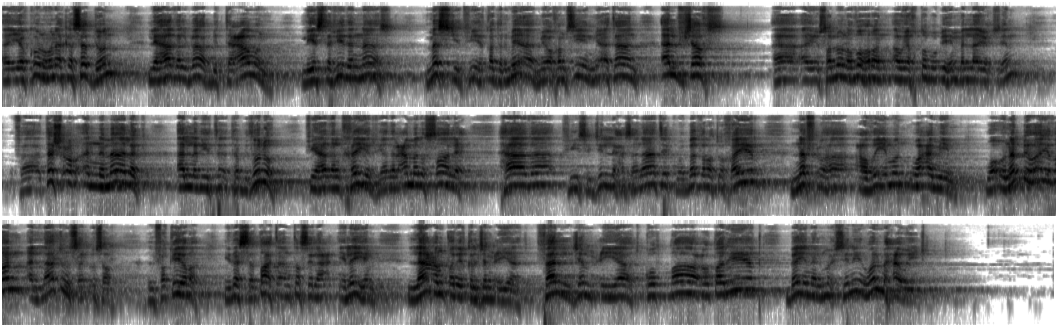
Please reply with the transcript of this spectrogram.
آه، يكون هناك سد لهذا الباب بالتعاون ليستفيد الناس. مسجد فيه قدر مئة مئة وخمسين مئتان ألف شخص. آه، يصلون ظهرا أو يخطب بهم من لا يحسن. فتشعر أن مالك الذي تبذله في هذا الخير في هذا العمل الصالح هذا في سجل حسناتك وبذرة خير نفعها عظيم وعميم. وأنبه أيضا أن لا تنسى الأسر الفقيرة. إذا استطعت أن تصل إليهم لا عن طريق الجمعيات فالجمعيات قطاع طريق بين المحسنين والمحاويج.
